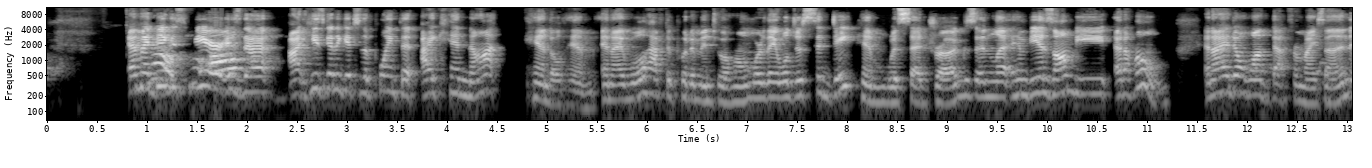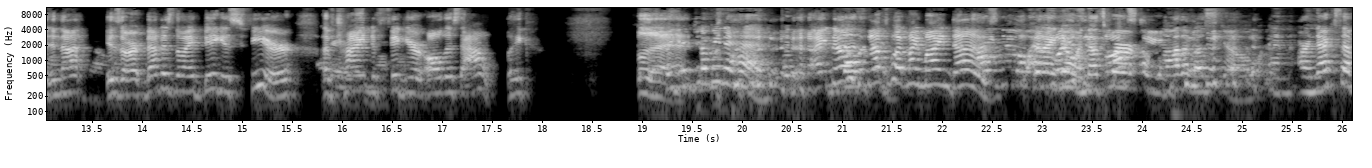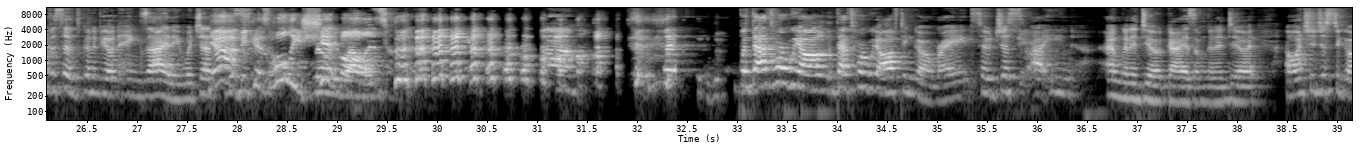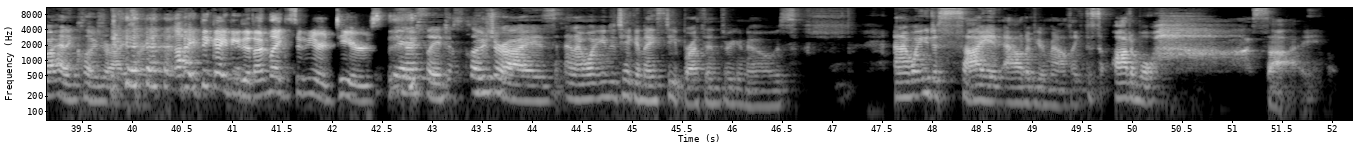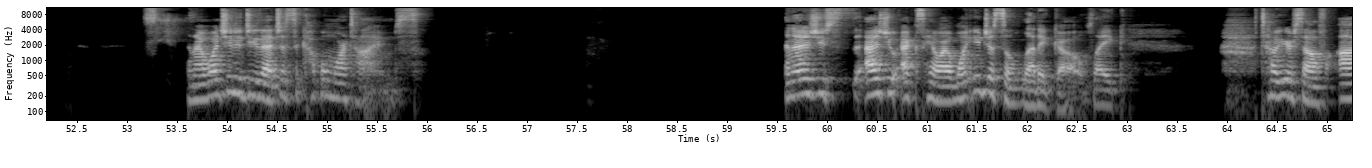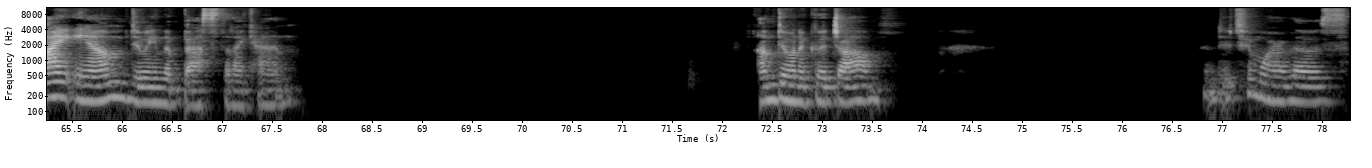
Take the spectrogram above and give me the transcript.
And my No, biggest fear is that I, he's going to get to the point that I cannot handle him and I will have to put him into a home where they will just sedate him with said drugs and let him be a zombie at a home. And I don't want that for my son. And that is our that is my biggest fear of trying to figure all this out. Like you're jumping ahead. I know, but that's what my mind does. I know, and I know, and that's where a lot of us go. And our next episode is going to be on anxiety, which that's yeah, because holy really shit well balls. Um, but but that's where we all that's where we often go, right? So just I, you know, I'm going to do it, guys. I'm going to do it. I want you just to go ahead and close your eyes right. I think I need it. I'm like sitting here in tears. Seriously, just close your eyes, and I want you to take a nice deep breath in through your nose, and I want you to sigh it out of your mouth, like this audible sigh. And I want you to do that just a couple more times. And as you as you exhale, I want you just to let it go. Like tell yourself, I am doing the best that I can. I'm doing a good job. And do two more of those.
